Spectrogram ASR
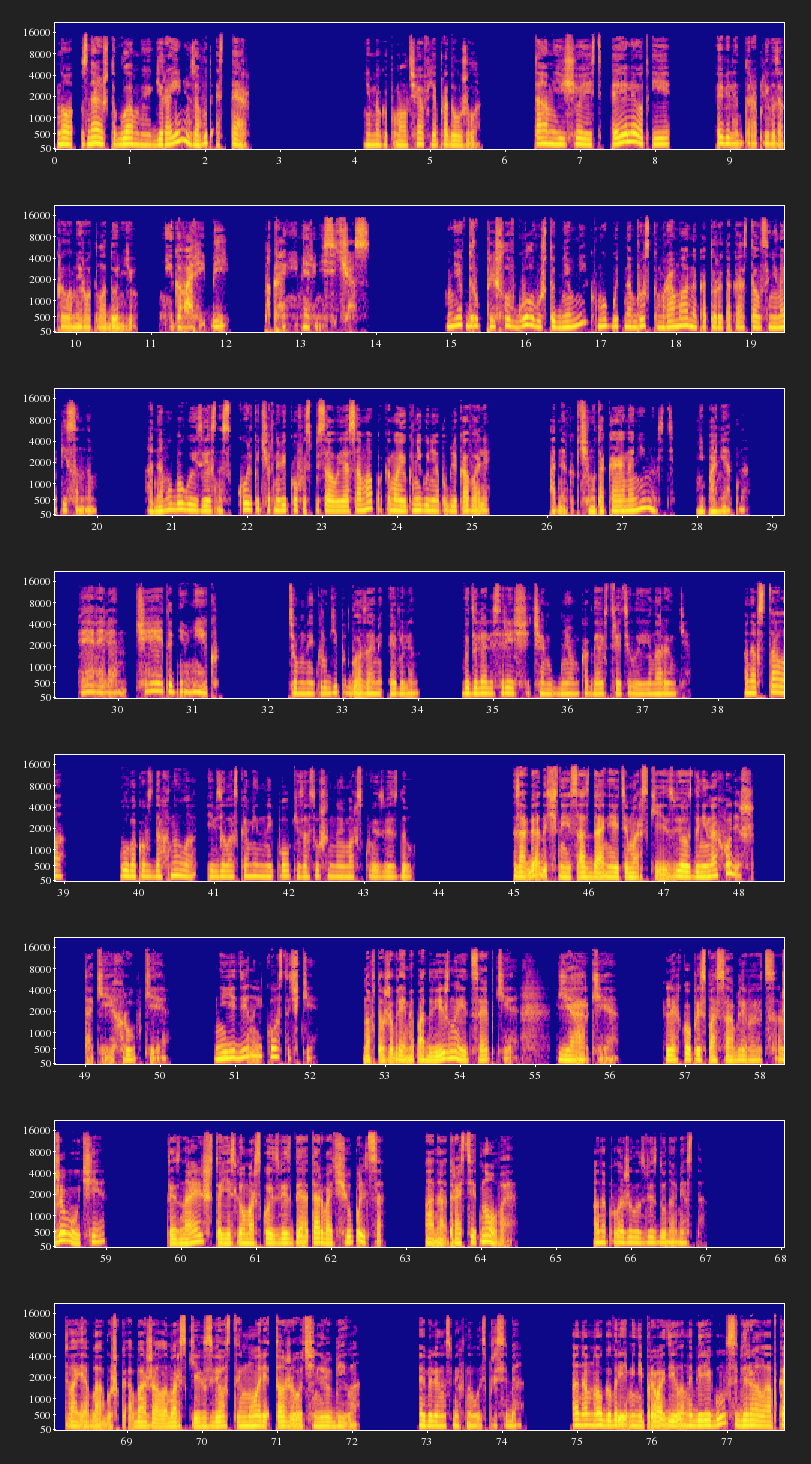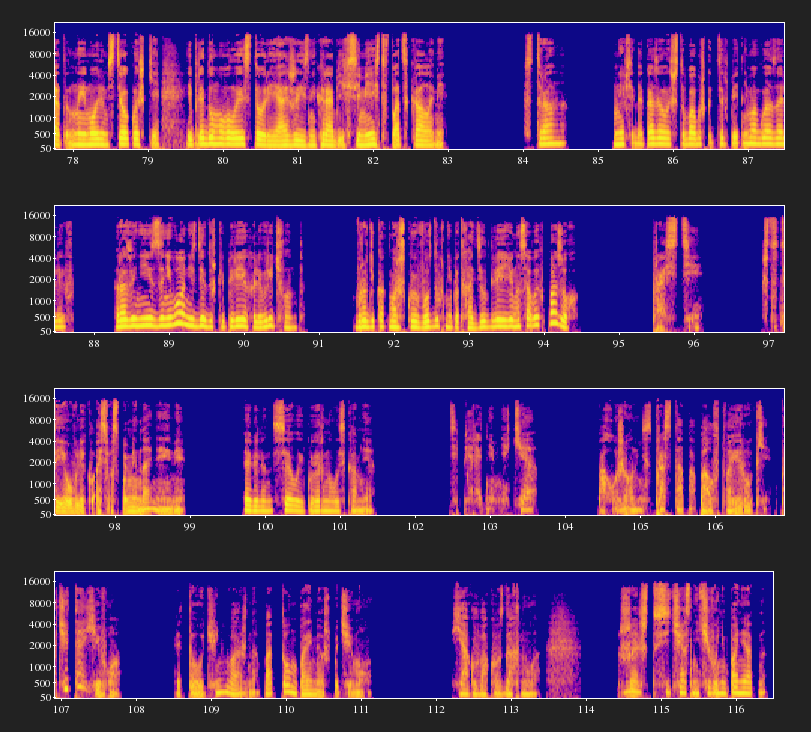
Но знаю, что главную героиню зовут Эстер. Немного помолчав, я продолжила. Там еще есть Элиот и... Эвелин торопливо закрыла мне рот ладонью. «Не говори, Би. По крайней мере, не сейчас». Мне вдруг пришло в голову, что дневник мог быть наброском романа, который так и остался ненаписанным. Одному богу известно, сколько черновиков исписала я сама, пока мою книгу не опубликовали. Однако к чему такая анонимность? Непонятно. «Эвелин, чей это дневник?» Темные круги под глазами Эвелин выделялись резче, чем днем, когда я встретила ее на рынке. Она встала, глубоко вздохнула и взяла с каминной полки засушенную морскую звезду. «Загадочные создания эти морские звезды не находишь? Такие хрупкие, ни единой косточки, но в то же время подвижные и цепкие, яркие, легко приспосабливаются, живучие. Ты знаешь, что если у морской звезды оторвать щупальца, она отрастит новое. Она положила звезду на место. Твоя бабушка обожала морских звезд и море тоже очень любила. Эвелин усмехнулась про себя. Она много времени проводила на берегу, собирала обкатанные морем стеклышки и придумывала истории о жизни крабьих семейств под скалами. Странно. Мне всегда казалось, что бабушка терпеть не могла залив. Разве не из-за него они с дедушкой переехали в Ричленд? Вроде как морской воздух не подходил для ее носовых пазух. Прости, что ты увлеклась воспоминаниями. Эвелин села и повернулась ко мне. Теперь о дневнике. Похоже, он неспроста попал в твои руки. Почитай его. Это очень важно. Потом поймешь, почему. Я глубоко вздохнула. Жаль, что сейчас ничего не понятно.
